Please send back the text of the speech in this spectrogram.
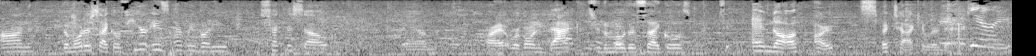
on the motorcycles. Here is everybody. Check this out. Bam. All right, we're going back to the motorcycles to end off our spectacular day. Scary.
